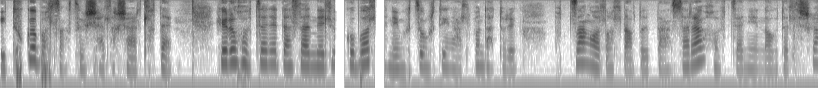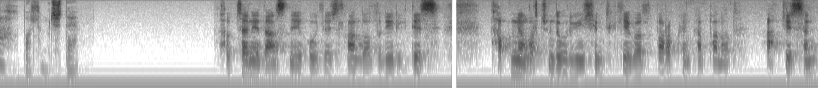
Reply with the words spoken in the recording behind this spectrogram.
идэвхтэй болсон эцэг шалгах шаардлагатай. Хэрэв хувьцааны дансаа нэлгэхгүй бол нэмэгдсэн үртийн албан татварыг буцаан олголт авдаг дансаараа хувьцааны ногдол ашиг авах боломжтой. Хувьцааны дансны үйл ажиллагаанд бол иргэдээс 5000 орчим төгрөгийн шимтгэлийг бол брокерийн компаниуд авч ирсэн.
